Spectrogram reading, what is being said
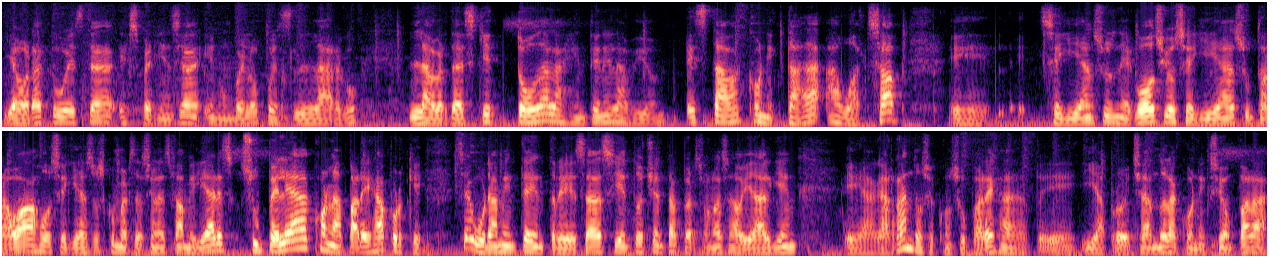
y ahora tuve esta experiencia en un vuelo pues largo. La verdad es que toda la gente en el avión estaba conectada a WhatsApp, eh, seguían sus negocios, seguía su trabajo, seguía sus conversaciones familiares, su pelea con la pareja, porque seguramente entre esas 180 personas había alguien eh, agarrándose con su pareja y aprovechando la conexión para,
